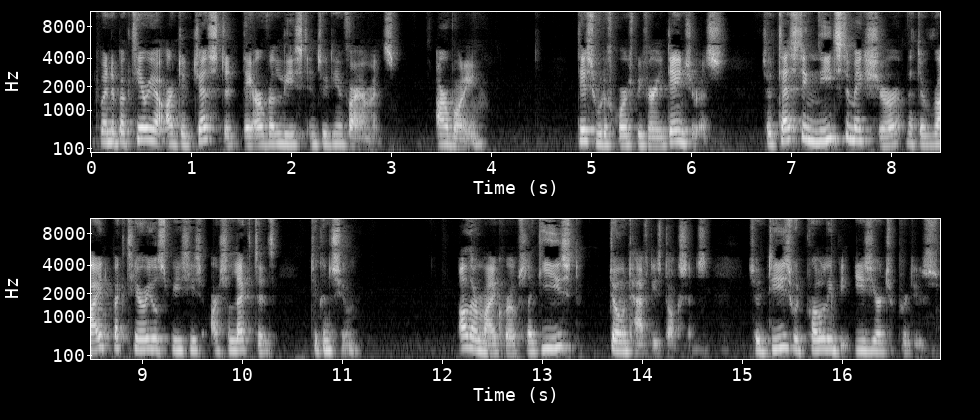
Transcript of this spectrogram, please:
But when the bacteria are digested, they are released into the environment, our body. This would, of course, be very dangerous. So, testing needs to make sure that the right bacterial species are selected to consume. Other microbes, like yeast, don't have these toxins, so these would probably be easier to produce.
